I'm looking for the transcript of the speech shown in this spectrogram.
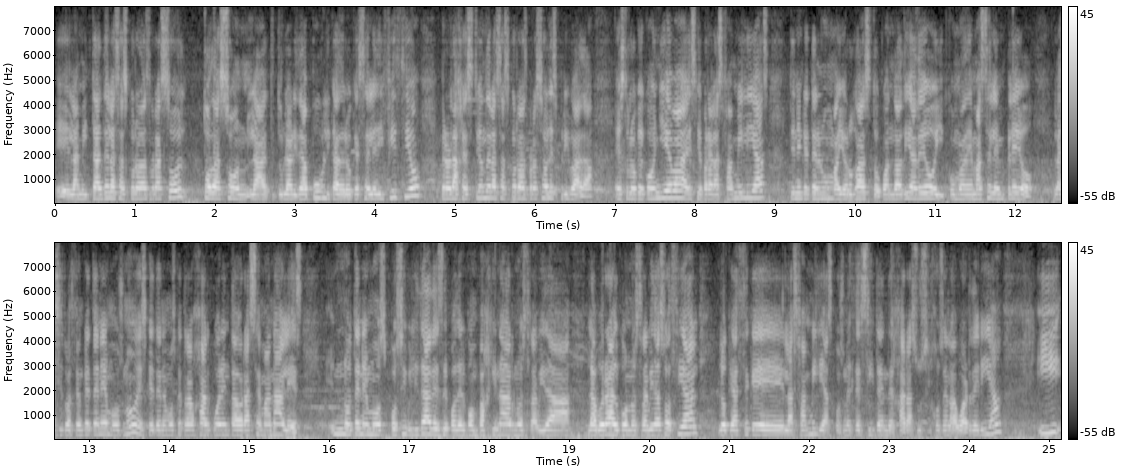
Eh, la mitad de las escuelas Brasol, todas son la titularidad pública de lo que es el edificio, pero la gestión de las escuelas Brasol es privada. Esto lo que conlleva es que para las familias tienen que tener un mayor gasto, cuando a día de hoy, como además el empleo, la situación que tenemos ¿no? es que tenemos que trabajar 40 horas semanales, no tenemos posibilidades de poder compaginar nuestra vida laboral con nuestra vida social, lo que hace que las familias pues, necesiten dejar a sus hijos en la guardería y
